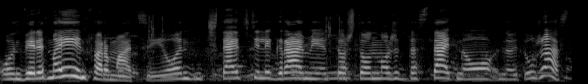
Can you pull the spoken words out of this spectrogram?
Он верит моей информации, он читает в Телеграме то, что он может достать, но, но это ужасно.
